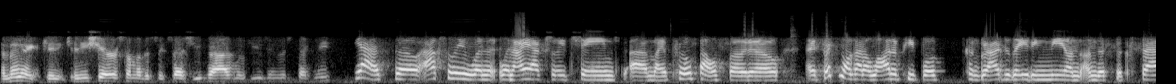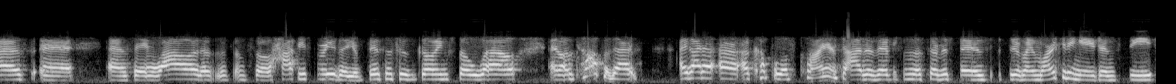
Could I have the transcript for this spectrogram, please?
And then can, can you share some of the success you've had with using this technique? Yeah, so actually when, when I actually changed uh, my profile photo, I first of all got a lot of people congratulating me on, on the success and, and saying, wow, I'm so happy for you that your business is going so well. And on top of that, I got a, a couple of clients out of it from the services through my marketing agency.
